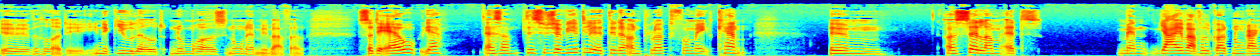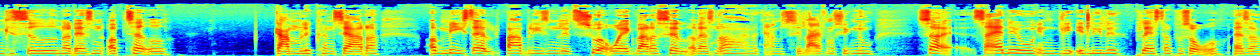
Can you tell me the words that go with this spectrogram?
øh, hvad hedder det, energiudladet numre også, nogle af dem i hvert fald. Så det er jo, ja, altså, det synes jeg virkelig, at det der unplugged-format kan. Øhm, og selvom at man, jeg i hvert fald godt nogle gange kan sidde, når det er sådan optaget gamle koncerter, og mest af alt bare blive sådan lidt sur over, at jeg ikke var der selv, og være sådan, åh, jeg vil gerne se live musik nu, så, så er det jo en, et lille plaster på såret, altså,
